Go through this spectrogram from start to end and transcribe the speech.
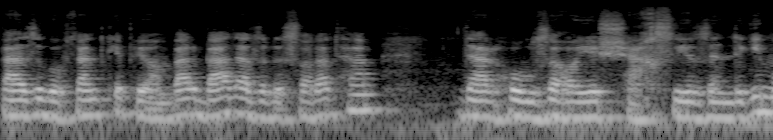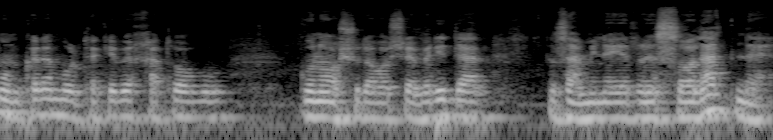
بعضی گفتند که پیامبر بعد از رسالت هم در حوزه های شخصی زندگی ممکنه مرتکب خطا و گناه شده باشه ولی در زمینه رسالت نه.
